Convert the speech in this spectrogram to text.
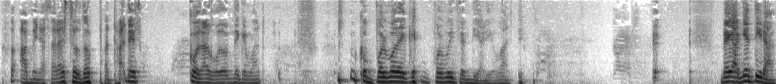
amenazar a estos dos patanes con algodón de quemar con polvo de que- polvo incendiario vale venga quién tira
